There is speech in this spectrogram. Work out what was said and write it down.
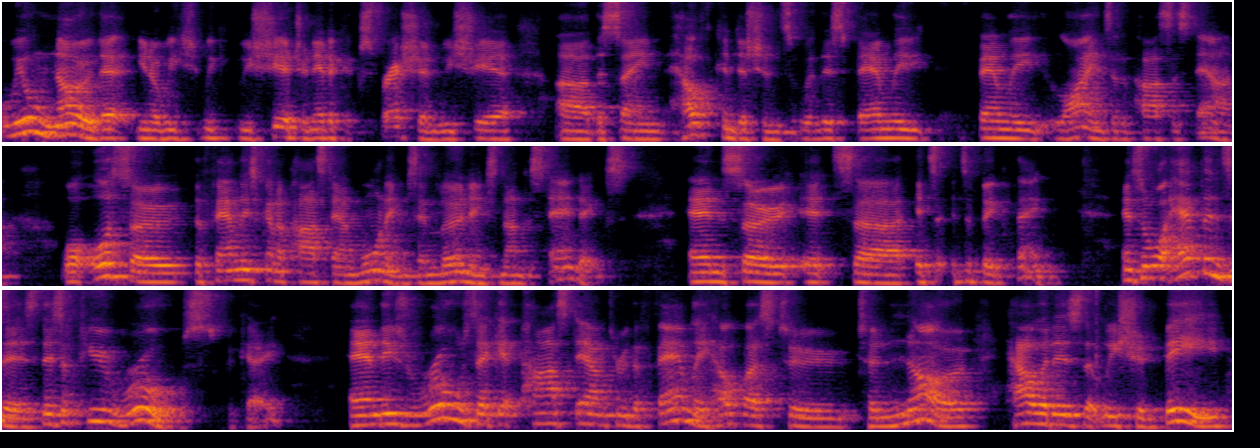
Well, we all know that, you know, we, we, we share genetic expression, we share uh, the same health conditions with this family, family lines that have passed us down. Well, also the family's going to pass down warnings and learnings and understandings. And so it's, uh, it's, it's a big thing. And so what happens is there's a few rules, okay? And these rules that get passed down through the family help us to, to know how it is that we should be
